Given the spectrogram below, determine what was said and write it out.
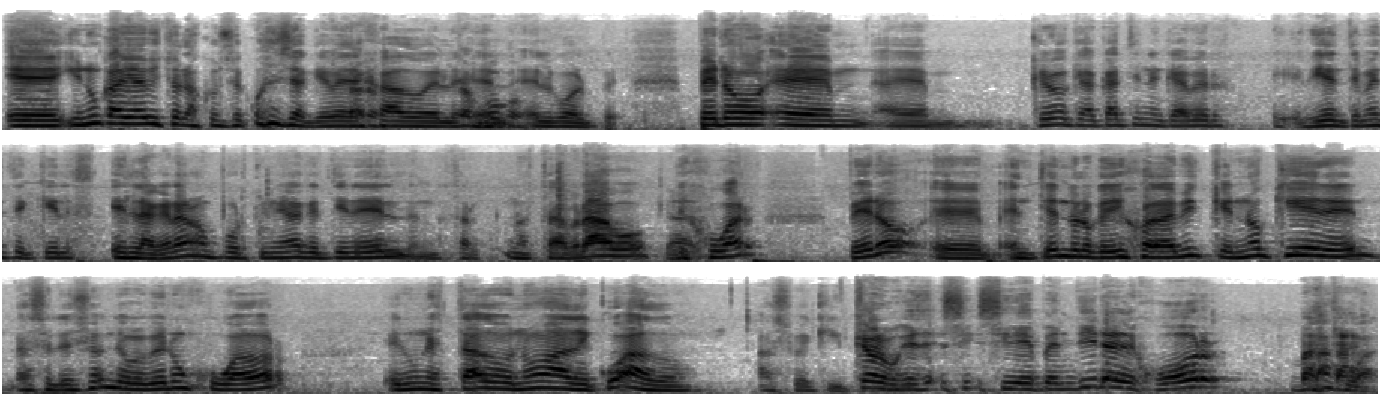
eh, y nunca había visto las consecuencias que había Claro, dejado el, el- golpe. Pero eh, eh, creo que acá tiene que haber, evidentemente que es, es la gran oportunidad que tiene él, no estar, no está bravo de jugar, pero eh, entiendo lo que dijo David, que no quieren la selección de volver un jugador en un estado no adecuado a su equipo. Claro, porque si, si dependiera del jugador, va a estar. jugar.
